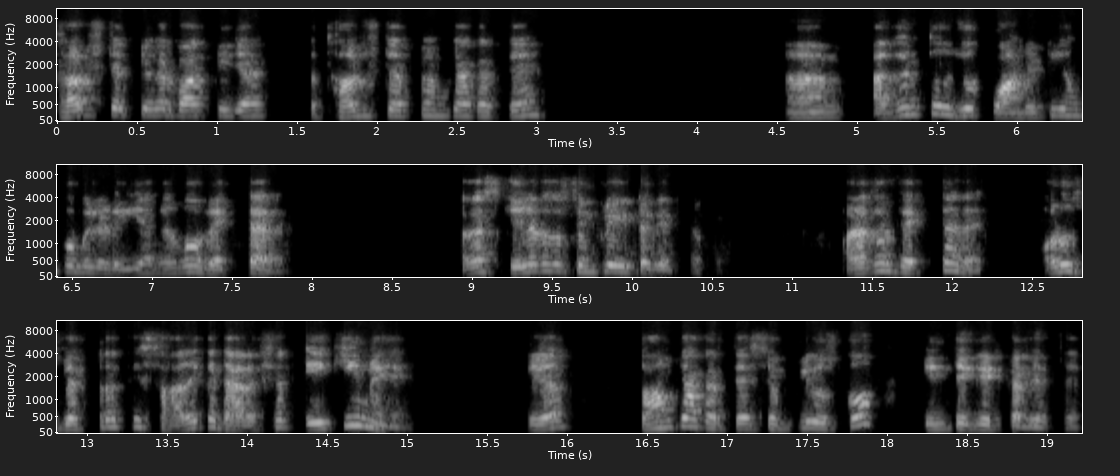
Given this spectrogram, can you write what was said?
थर्ड स्टेप की अगर बात की जाए तो थर्ड स्टेप में हम क्या करते हैं? अगर तो जो क्वांटिटी हमको मिल रही है, अगर वो वेक्टर है, अगर स्केलर है तो सिंपली इंटरग्रेट कर दो। और अगर वेक्टर है, और उस वेक्टर के सारे का डायरेक्शन एक ही में है क्लियर तो हम क्या करते हैं? सिंपली उसको इंटीग्रेट कर देते हैं।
